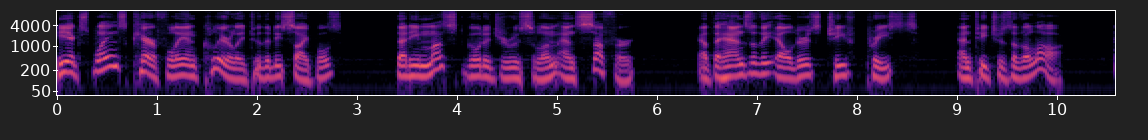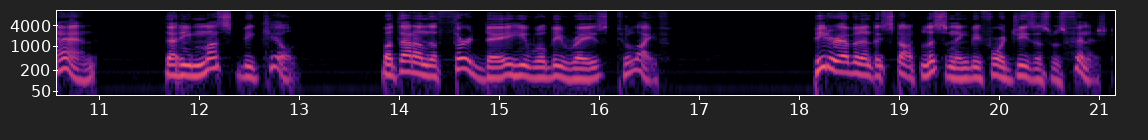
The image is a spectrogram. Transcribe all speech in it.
He explains carefully and clearly to the disciples that he must go to Jerusalem and suffer at the hands of the elders, chief priests, and teachers of the law, and that he must be killed, but that on the third day he will be raised to life. Peter evidently stopped listening before Jesus was finished.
